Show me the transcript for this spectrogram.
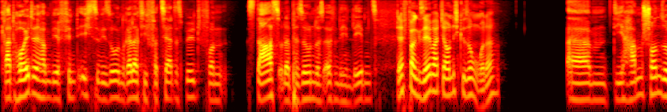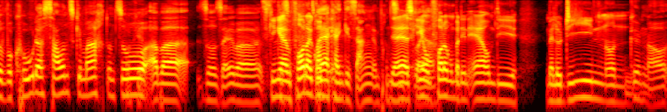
Gerade heute haben wir, finde ich, sowieso ein relativ verzerrtes Bild von Stars oder Personen des öffentlichen Lebens. Daft Punk selber hat ja auch nicht gesungen, oder? Ähm, die haben schon so Vocoder-Sounds gemacht und so, Okay. aber so selber. Es ging ja im Vordergrund. war ja kein Gesang im Prinzip. ja, ja, es es ging ja um Forderungen, bei denen eher um die Melodien und. Genau.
